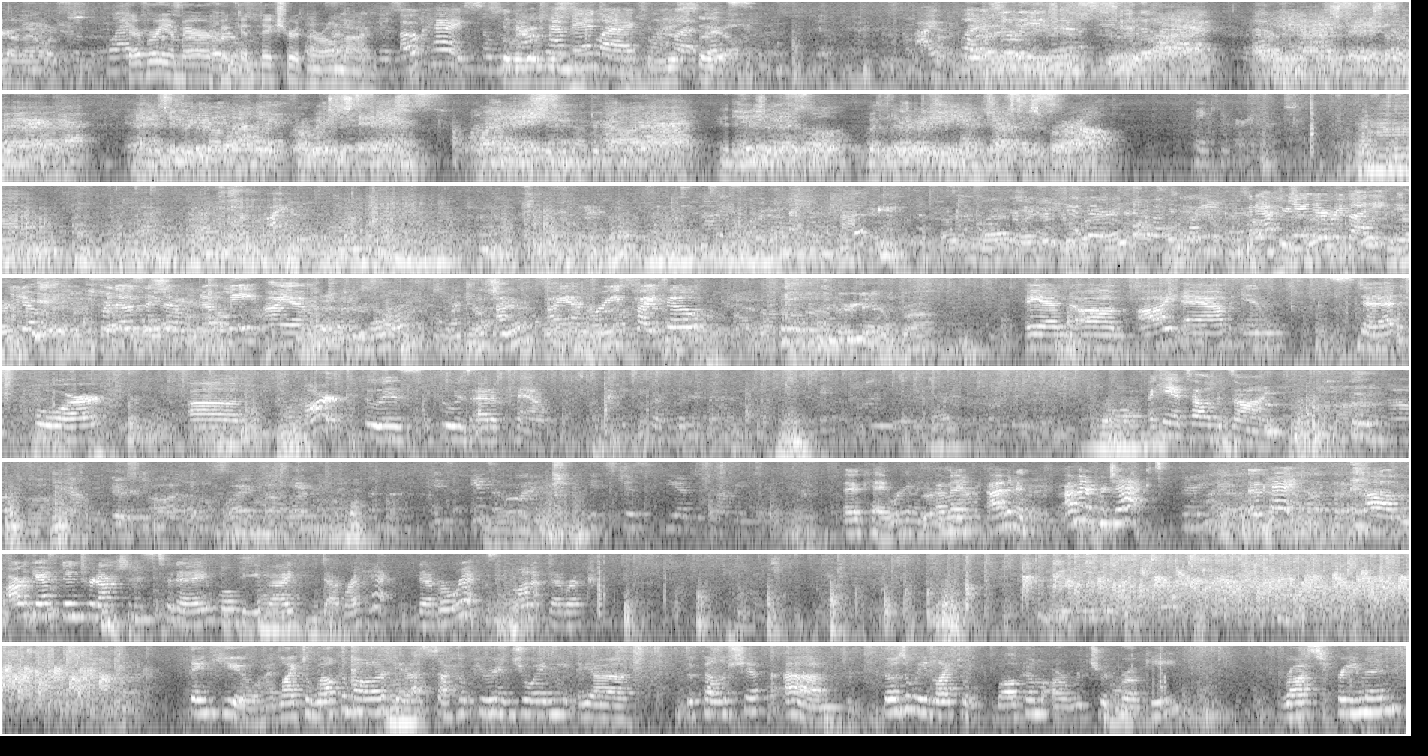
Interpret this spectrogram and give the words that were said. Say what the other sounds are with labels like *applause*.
flag on that one. Every American can picture it in their own mind. Okay, so So we we don't just- have the flag, So we just but say let's. it. I pledge allegiance to the flag of the United States of America and to the republic for which it stands, one nation under God, indivisible, with liberty and justice for all. Thank you very much. Good afternoon, everybody. If you don't, for those that don't know me, I am, I I And um, I am instead for um, Mark, who is, who is out of town. I can't tell if it's on. It's, it's on, it's just, you have to talk into it. Okay, we're gonna, I'm gonna, I'm gonna, I'm gonna project. Okay. Um, Our guest introductions today will be by Deborah Hick, Deborah Ricks. Come on up, Deborah. Thank you. I'd like to welcome all our guests. I hope you're enjoying uh, the fellowship. Um, Those that we'd like to welcome are Richard Brokey, Ross Freeman,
